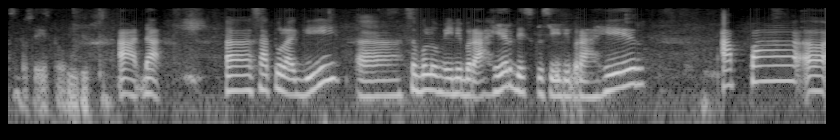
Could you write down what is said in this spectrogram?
seperti itu. Gitu. Ah, nah, eh, satu lagi eh, sebelum ini berakhir, diskusi ini berakhir, apa eh,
